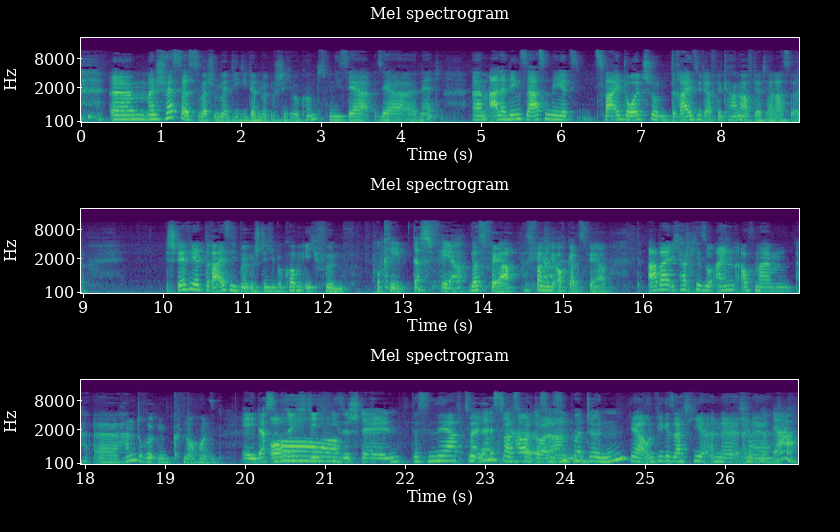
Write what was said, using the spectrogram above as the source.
ähm, meine Schwester ist zum Beispiel immer die, die dann Mückenstiche bekommt. Das finde ich sehr, sehr äh, nett. Ähm, allerdings saßen wir jetzt zwei Deutsche und drei Südafrikaner auf der Terrasse. Steffi hat 30 Mückenstiche bekommen, ich fünf. Okay, das ist fair. Das ist fair. Das fand Ja. ich auch ganz fair. Aber ich habe hier so einen auf meinem äh, Handrückenknochen. Ey, das sind Oh. richtig fiese Stellen. Das nervt so Weil da ist die Haut auch so super dünn. Ja, und wie gesagt, hier an der, Ich an hab, der, ja,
